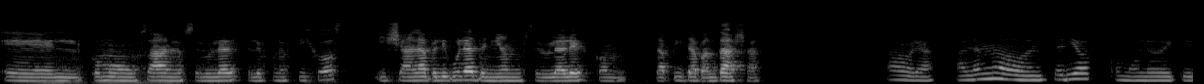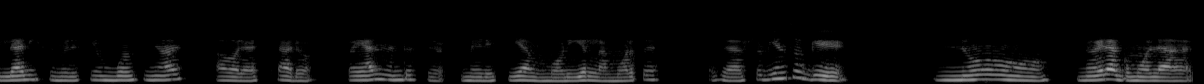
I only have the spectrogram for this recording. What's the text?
el cómo usaban los celulares, teléfonos fijos, y ya en la película tenían celulares con tapita pantalla. Ahora, hablando en serio, como lo de que Lali se merecía un buen final, ahora, Charo, ¿realmente se merecía morir la muerte? O sea, yo pienso que no, no era como la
